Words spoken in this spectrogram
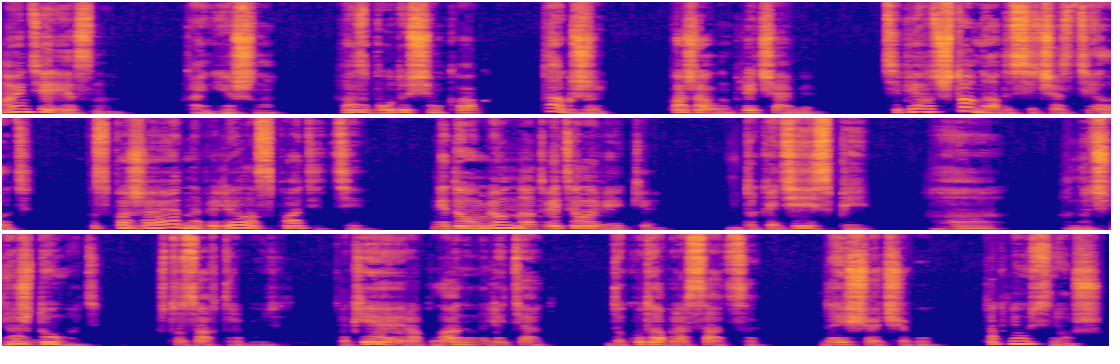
но интересно. Конечно. А с будущим как? Так же, пожал он плечами. Тебе вот что надо сейчас делать? Госпожа Эдна велела спать идти. Недоуменно ответила Вики. Ну так иди и спи. А, а начнешь думать, что завтра будет. Какие аэропланы налетят. Да куда бросаться? Да еще чего. Так не уснешь.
